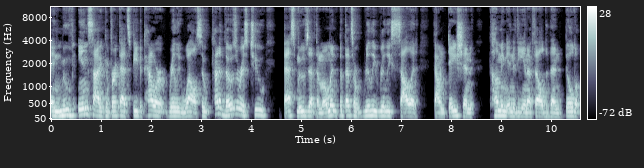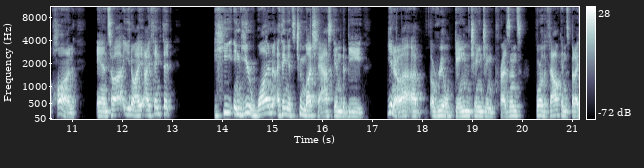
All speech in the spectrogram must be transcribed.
and move inside and convert that speed to power really well. So kind of those are his two best moves at the moment, but that's a really, really solid foundation coming into the NFL to then build upon. And so, uh, you know, I, I think that he, in year one, I think it's too much to ask him to be, you know, a, a real game changing presence for the Falcons. But I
